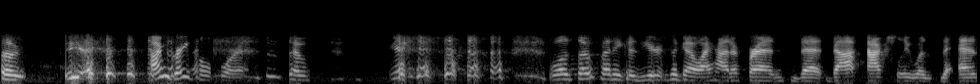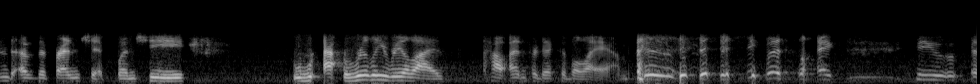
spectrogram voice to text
So, yeah. I'm grateful for it. So, yeah. well, it's so funny because years ago I had a friend that that actually was the end of the friendship when she r- uh, really realized how unpredictable I am. she was like, to uh,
